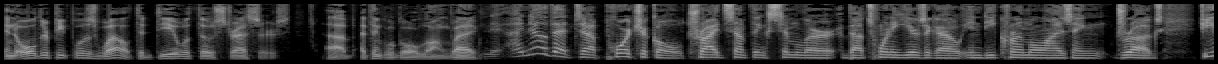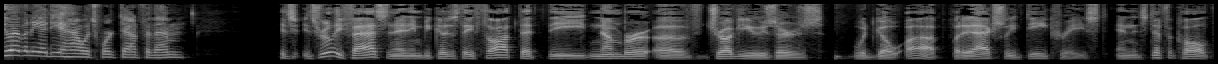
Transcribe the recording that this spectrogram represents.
and older people as well to deal with those stressors, uh, I think will go a long way. I know that uh, Portugal tried something similar about 20 years ago in decriminalizing drugs. Do you have any idea how it's worked out for them? It's it's really fascinating because they thought that the number of drug users would go up, but it actually decreased, and it's difficult.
